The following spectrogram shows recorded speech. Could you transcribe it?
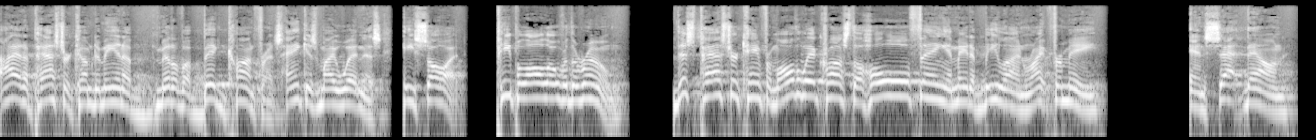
I had a pastor come to me in the middle of a big conference. Hank is my witness. He saw it. People all over the room. This pastor came from all the way across the whole thing and made a beeline right for me and sat down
